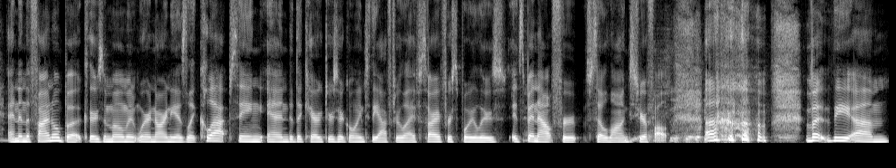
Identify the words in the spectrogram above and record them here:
Mm. And in the final book, there's a moment where Narnia is like collapsing and the characters are going to the afterlife. Sorry for spoilers. It's been out for so long. It's your fault. Um, but the um,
